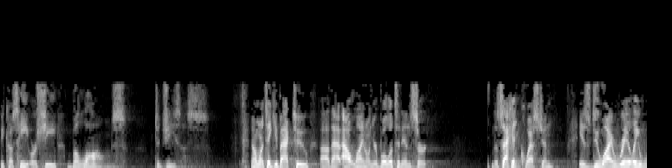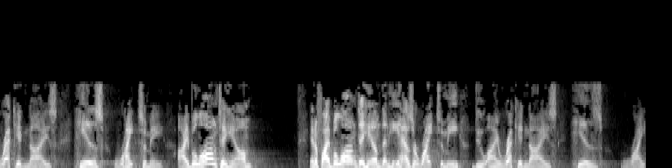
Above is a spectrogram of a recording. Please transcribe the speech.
because he or she belongs to Jesus. Now I want to take you back to uh, that outline on your bulletin insert. The second question is, do I really recognize His right to me? I belong to Him, and if I belong to Him, then He has a right to me. Do I recognize His right?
